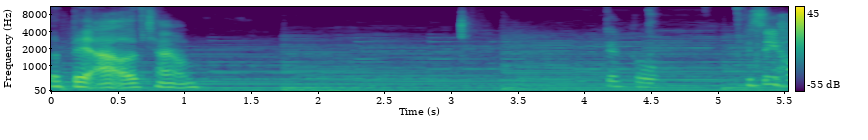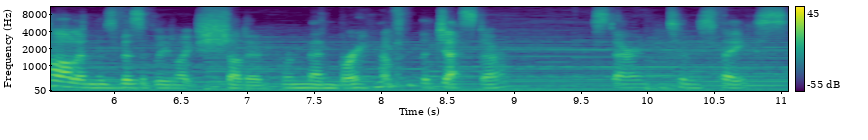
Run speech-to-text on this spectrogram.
a bit out of town. Good call. You can see Harlan is visibly like shuddered, remembering of the jester staring into his face.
